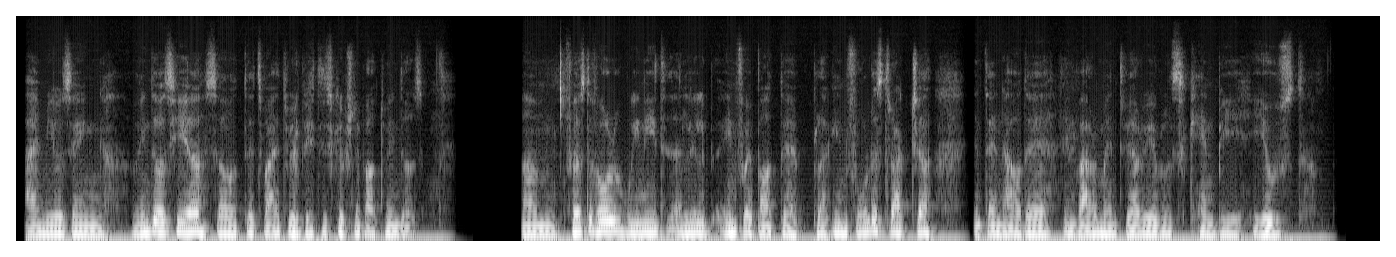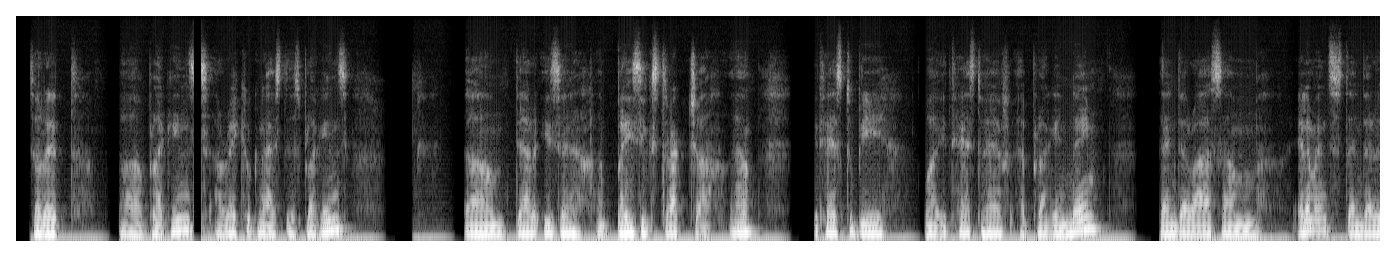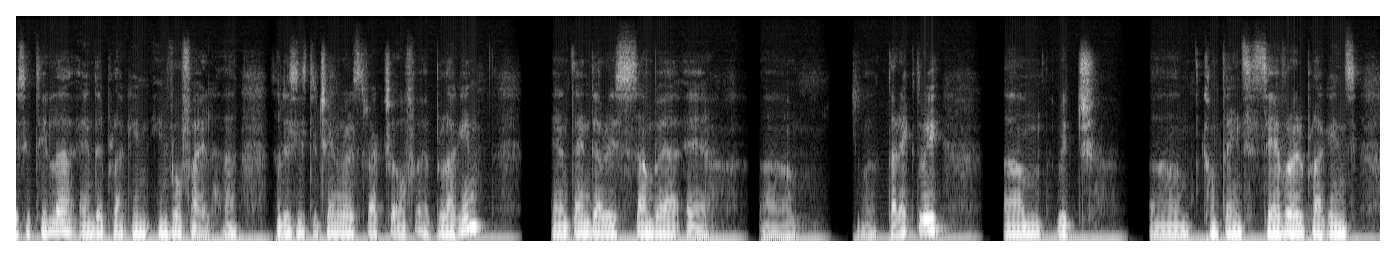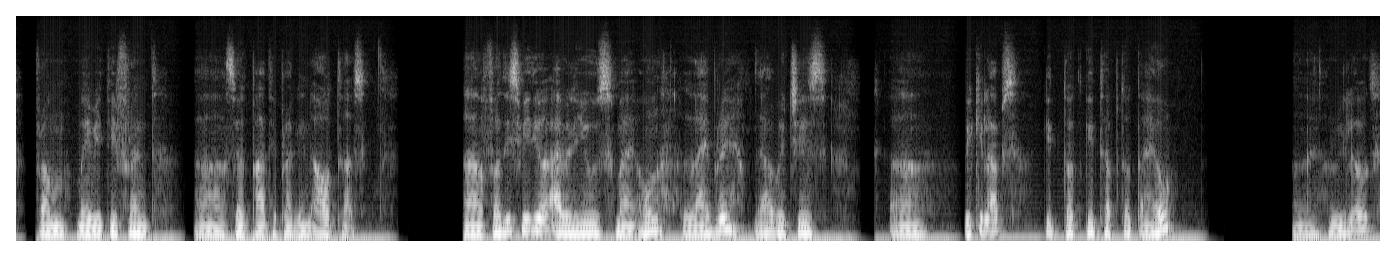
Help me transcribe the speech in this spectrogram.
I'm using Windows here, so that's why it will be a description about Windows. Um, first of all, we need a little info about the plugin folder structure and then how the environment variables can be used. So that uh, plugins are recognized as plugins, um, there is a, a basic structure. Yeah? It has to be, well, it has to have a plugin name, then there are some elements, then there is a tiddler and a plugin info file. Uh, so this is the general structure of a plugin. And then there is somewhere a, uh, a directory um, which um, contains several plugins from maybe different uh, third-party plugin authors. Uh, for this video I will use my own library, yeah, which is uh, wikilabs git.github.io. reload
